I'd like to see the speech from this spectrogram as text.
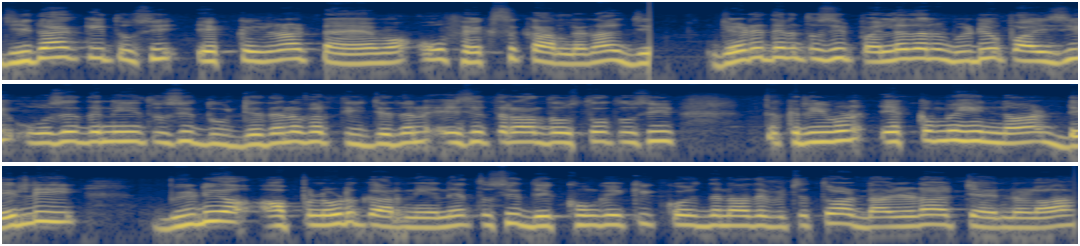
ਜਿਹਦਾ ਕਿ ਤੁਸੀਂ ਇੱਕ ਜਿਹੜਾ ਟਾਈਮ ਆ, ਉਹ ਫਿਕਸ ਕਰ ਲੈਣਾ ਜਿ- ਜਿਹੜੇ ਦਿਨ ਤੁਸੀਂ ਪਹਿਲੇ ਦਿਨ ਵੀਡੀਓ ਪਾਈ ਸੀ, ਉਸੇ ਦਿਨ ਹੀ ਤੁਸੀਂ ਦੂਜੇ ਦਿਨ, ਫਿਰ ਤੀਜੇ ਦਿਨ, ਇਸੇ ਤਰ੍ਹਾਂ ਦੋਸਤੋ ਤੁਸੀਂ ਤਕਰੀਬਨ 1 ਮਹੀਨਾ ਡੇਲੀ ਵੀਡੀਓ ਅਪਲੋਡ ਕਰਨੀਆਂ ਨੇ। ਤੁਸੀਂ ਦੇਖੋਗੇ ਕਿ ਕੁਝ ਦਿਨਾਂ ਦੇ ਵਿੱਚ ਤੁਹਾਡਾ ਜਿਹੜਾ ਚੈਨਲ ਆ,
